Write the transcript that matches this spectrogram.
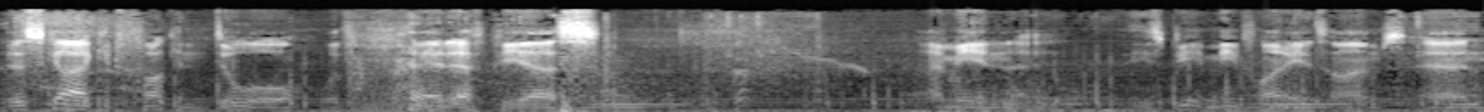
this guy could fucking duel with bad FPS. I mean, he's beaten me plenty of times, and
